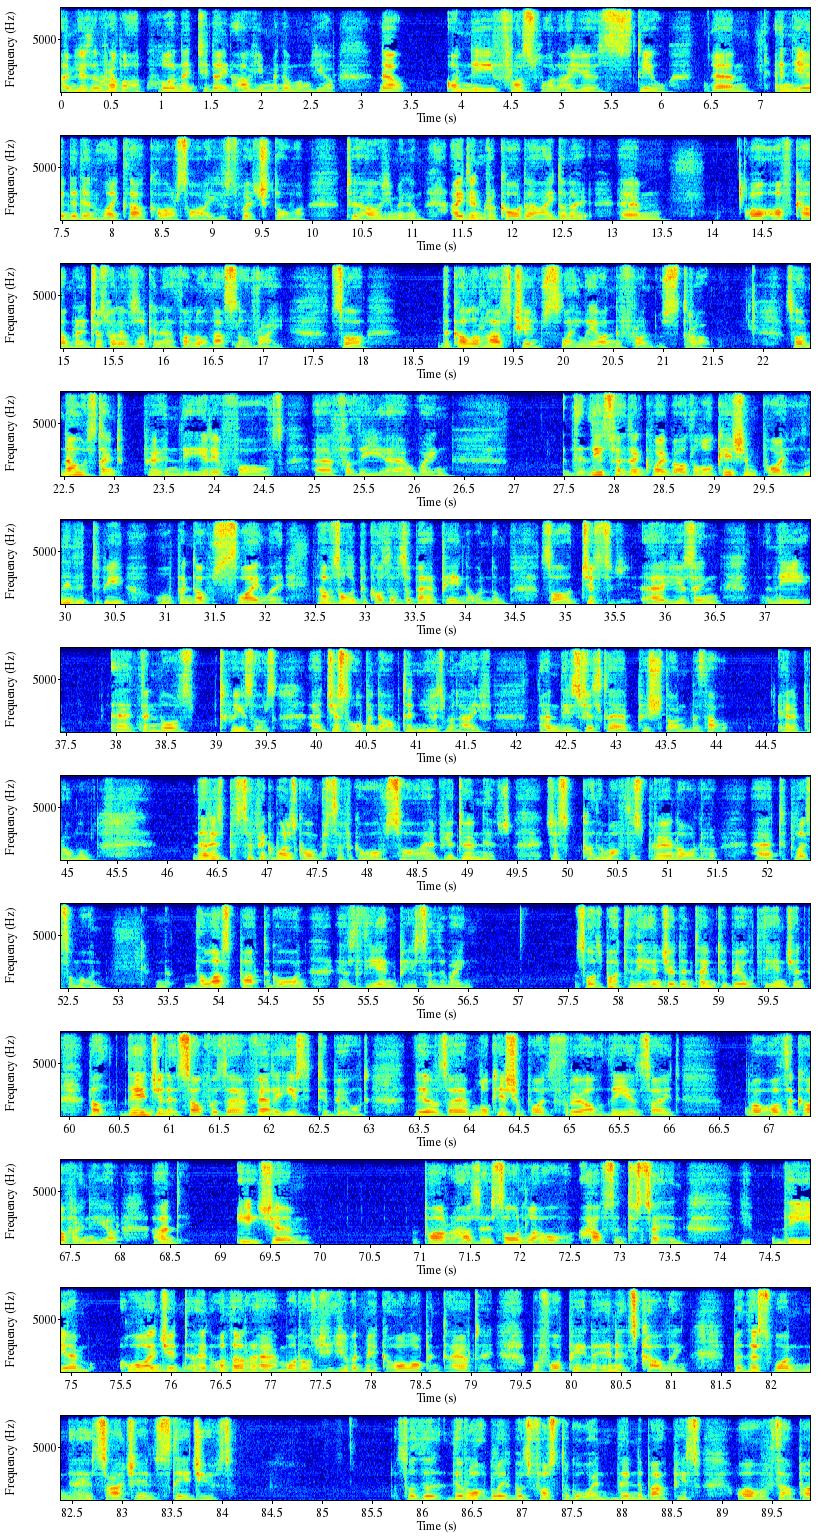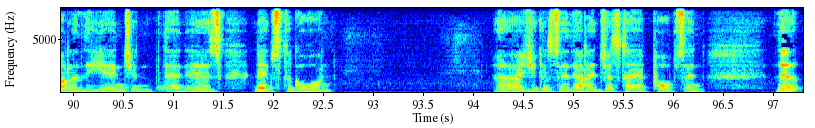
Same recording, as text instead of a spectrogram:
I'm using Revell Aquacolor 99 aluminium here. Now on the frost one I used steel. Um, in the end I didn't like that colour so I switched over to aluminium. I didn't record it, I done it um, off camera just when I was looking at it I thought no that's not right. So the colour has changed slightly on the front strut. So now it's time to put in the aerofoils uh, for the uh, wing. Th these fitted in quite well. The location point needed to be opened up slightly. That was only because there was a bit of paint on them. So just uh, using the uh, thin nose tweezers, uh, just opened up, didn't use my knife. And these just uh, pushed on without any problem there is Pacific ones going Pacific so if you're doing this, just cut them off the sprue in order uh, to place them on. The last part to go on is the end piece of the wing. So it's back to the engine and time to build the engine. Now the engine itself was uh, very easy to build. There's um, location points throughout the inside of the covering here and each um, part has its own little house to sit in. The um, whole engine and other uh, models you would make it all up entirely before putting it in its cowling but this one it's actually in stages. So the the rotor blade was first to go in then the back piece of that part of the engine then is next to go on. Uh, as you can see there it just uh, pops in. The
